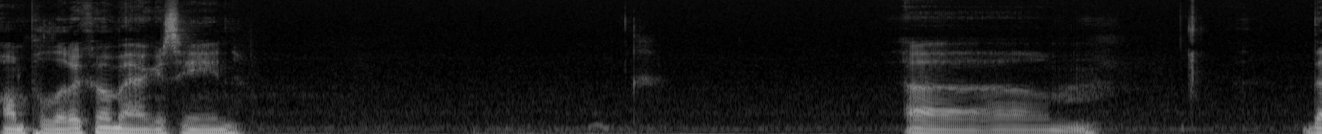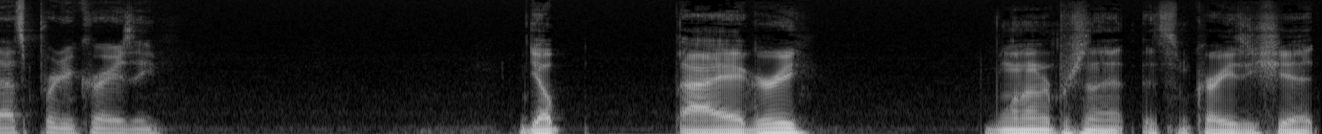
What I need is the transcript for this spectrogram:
on Politico magazine. Um, that's pretty crazy. Yep, I agree. 100%. It's some crazy shit.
